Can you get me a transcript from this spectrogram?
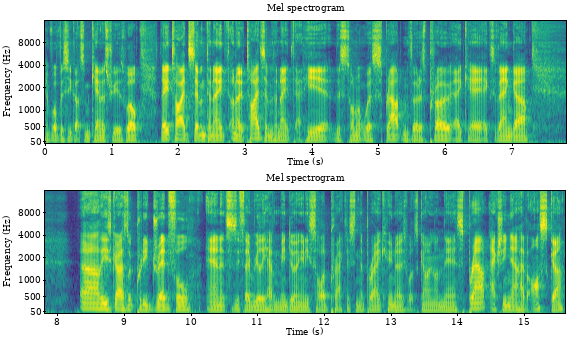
They've obviously got some chemistry as well. They tied seventh and eighth. Oh no, tied seventh and eighth at here. This tournament were Sprout and Virtus Pro, aka Ex Vanguard. Uh, these guys look pretty dreadful, and it's as if they really haven't been doing any solid practice in the break. Who knows what's going on there? Sprout actually now have oskar,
